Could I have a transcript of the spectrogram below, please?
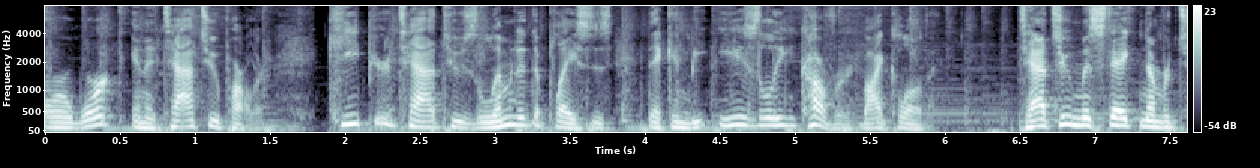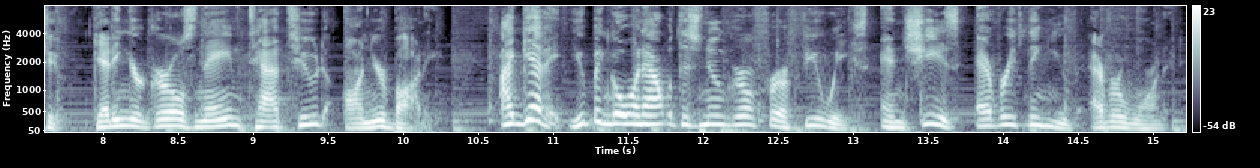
or work in a tattoo parlor, keep your tattoos limited to places that can be easily covered by clothing. Tattoo mistake number two getting your girl's name tattooed on your body. I get it. You've been going out with this new girl for a few weeks, and she is everything you've ever wanted.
